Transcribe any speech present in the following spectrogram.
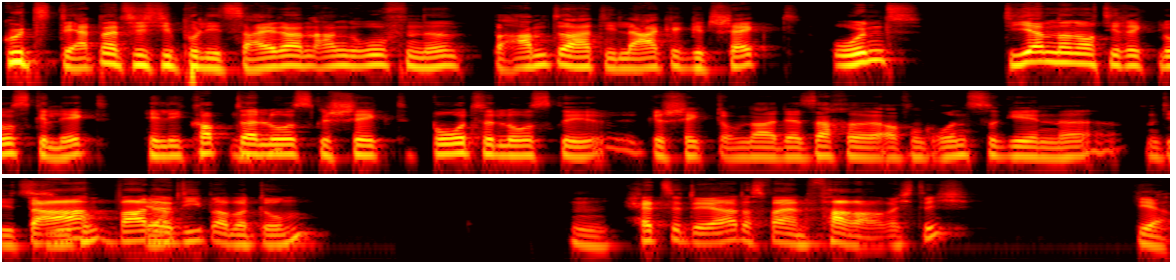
Gut, der hat natürlich die Polizei dann angerufen, ne? Beamter hat die Lage gecheckt und die haben dann auch direkt losgelegt. Helikopter mhm. losgeschickt, Boote losgeschickt, um da der Sache auf den Grund zu gehen, ne? Und die da suchen. war ja. der Dieb aber dumm. Hm. Hätte der, das war ein Pfarrer, richtig? Ja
